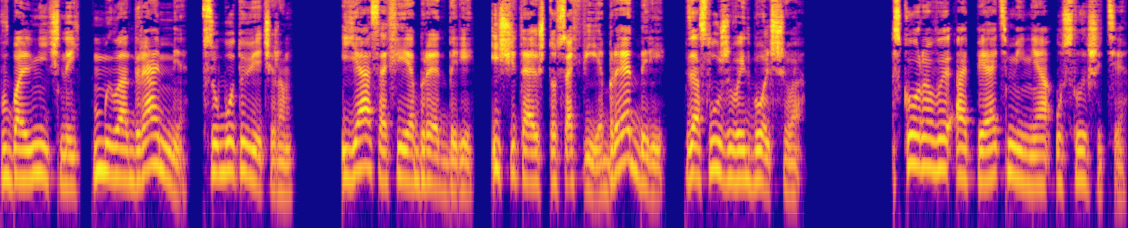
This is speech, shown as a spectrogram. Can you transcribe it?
в больничной мылодраме в субботу вечером. Я София Брэдбери и считаю, что София Брэдбери заслуживает большего. Скоро вы опять меня услышите.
